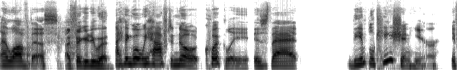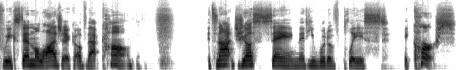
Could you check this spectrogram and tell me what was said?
I love this. I figured you would. I think what we have to note quickly is that the implication here, if we extend the logic of that comp, it's not just saying that he would have placed a curse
